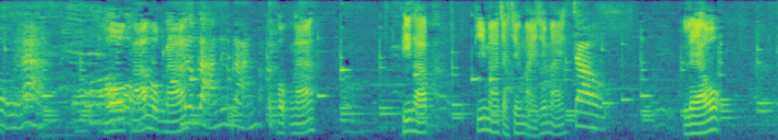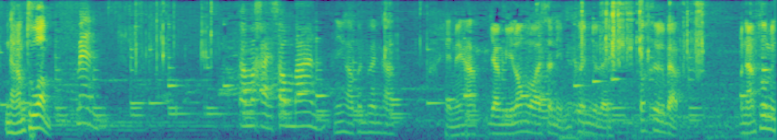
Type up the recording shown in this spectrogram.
หกหรือห้าหกนะหกนะลืมหลานลืมหลานหกนะ พี่ครับ พี่มาจากเชียงใหม่ใช่ไหม เจ้า แล้วน้ำท่วม แม่นเอามาขายซ่อมบ้าน นี่ครับเพื่อนๆครับ เห็นไหมครับ ยังมีร่องรอยสนิมขึ้นอยู่เลย ก็คือแบบน้ำท่วมจ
